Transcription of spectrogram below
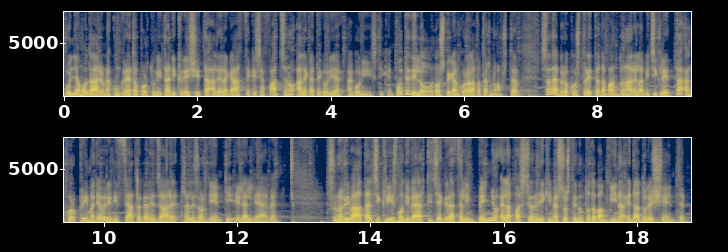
Vogliamo dare una concreta opportunità di crescita alle ragazze che si affacciano alle categorie agonistiche. Molte di loro, spiega ancora la Paternoster, sarebbero costrette ad abbandonare abbandonare la bicicletta ancora prima di aver iniziato a gareggiare tra le esordienti e le allieve. Sono arrivata al ciclismo di vertice grazie all'impegno e alla passione di chi mi ha sostenuto da bambina e da adolescente.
